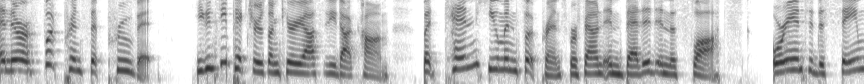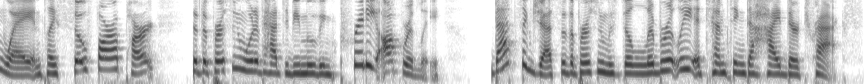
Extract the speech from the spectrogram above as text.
And there are footprints that prove it. You can see pictures on curiosity.com, but 10 human footprints were found embedded in the sloths, oriented the same way and placed so far apart that the person would have had to be moving pretty awkwardly. That suggests that the person was deliberately attempting to hide their tracks.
